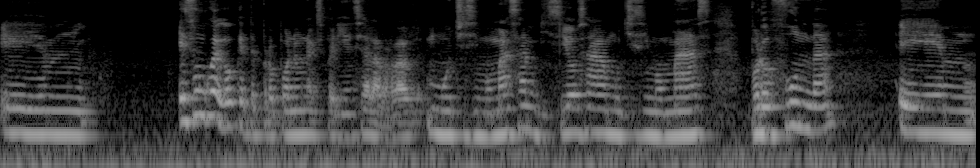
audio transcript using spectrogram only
Em, es un juego que te propone una experiencia, la verdad, muchísimo más ambiciosa, muchísimo más profunda. Eh,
